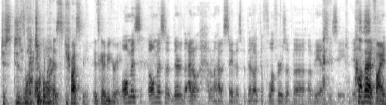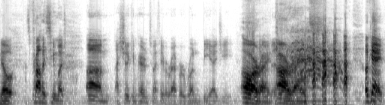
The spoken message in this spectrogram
Just just watch Ole. Miss. Trust me, it's gonna be great. Ole Miss, Ole Miss, uh, they're the, I don't I don't know how to say this, but they're like the fluffers of the of the SEC. It's On that fine note, it's probably too much. Um, I should have compared him to my favorite rapper, Run B.I.G. all right, all right. Okay,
